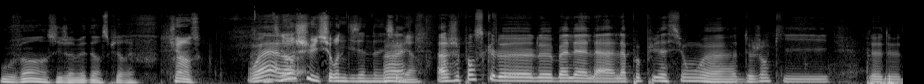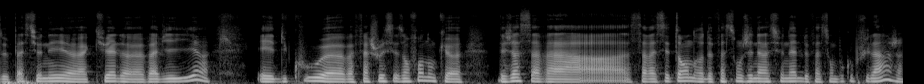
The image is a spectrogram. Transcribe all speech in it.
Ou 20 si jamais t'es inspiré. 15. Ouais, je suis sur une dizaine d'années, c'est bien. alors je pense que le, le- bah, la, la- la population euh, de gens qui. de, de- de passionnés euh, actuels euh, va vieillir et du coup va faire jouer ses enfants. Donc déjà, ça va, ça va s'étendre de façon générationnelle, de façon beaucoup plus large.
